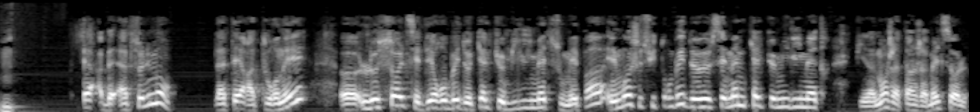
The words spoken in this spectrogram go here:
Hmm. Ah ben, absolument la Terre a tourné, euh, le sol s'est dérobé de quelques millimètres sous mes pas, et moi je suis tombé de ces mêmes quelques millimètres. Finalement, j'atteins jamais le sol.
